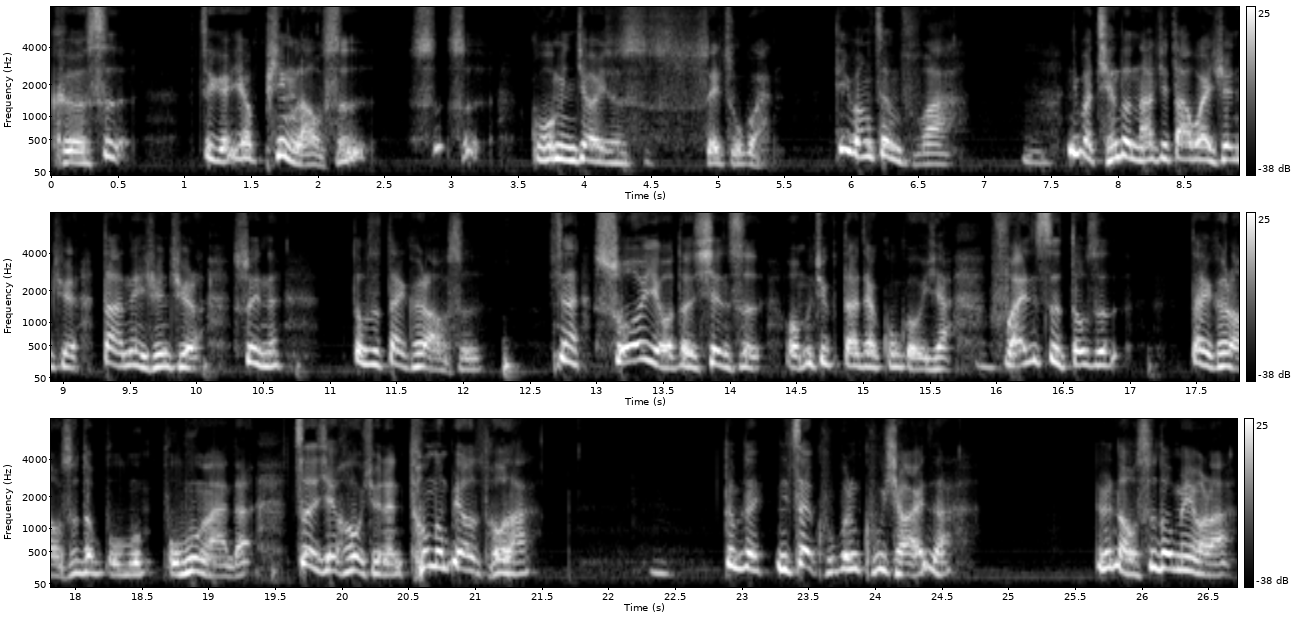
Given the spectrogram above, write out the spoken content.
可是这个要聘老师是是国民教育是谁主管？地方政府啊。你把钱都拿去大外宣去了，大内宣去了，所以呢，都是代课老师。现在所有的县市，我们去大家 Google 一下，凡是都是代课老师都补不补不满的，这些候选人通通不要投他，对不对？你再苦不能苦小孩子啊，对不对？老师都没有了，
